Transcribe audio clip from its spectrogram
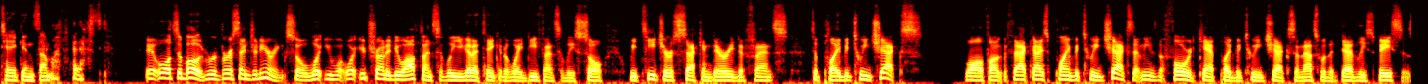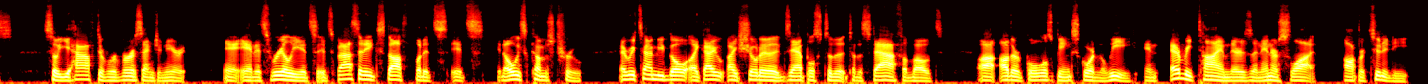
taken some of this. It, well, it's about reverse engineering. So what you what you're trying to do offensively, you got to take it away defensively. So we teach our secondary defense to play between checks. Well, if, if that guy's playing between checks, that means the forward can't play between checks, and that's where the deadly space is. So you have to reverse engineer it, and, and it's really it's it's fascinating stuff, but it's it's it always comes true every time you go. Like I I showed examples to the to the staff about uh, other goals being scored in the league. And every time there's an inner slot opportunity,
